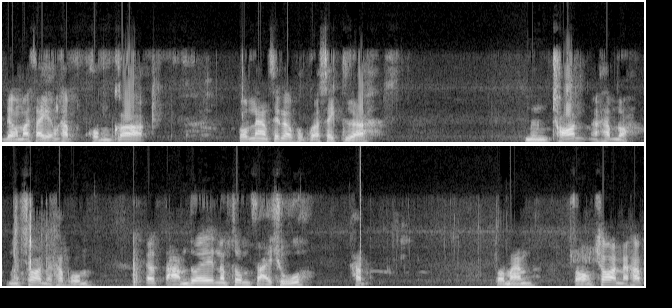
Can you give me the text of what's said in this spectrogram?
เดี๋ยวมาใส่กันครับ ผมก็ต้มน้ำเสร็จแล้วผมก็ใส่เกลือหนึ่งช้อนนะครับเนาะหนึ่งช้อนนะครับ ผมแล้วตามด้วยน้ำส้มสายชูครับ ประมาณสองช้อนนะครับ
